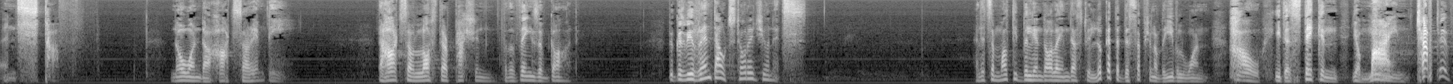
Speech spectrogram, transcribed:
and stuff. No wonder hearts are empty. The hearts have lost their passion for the things of God. Because we rent out storage units. And it's a multi billion dollar industry. Look at the deception of the evil one. How it has taken your mind captive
